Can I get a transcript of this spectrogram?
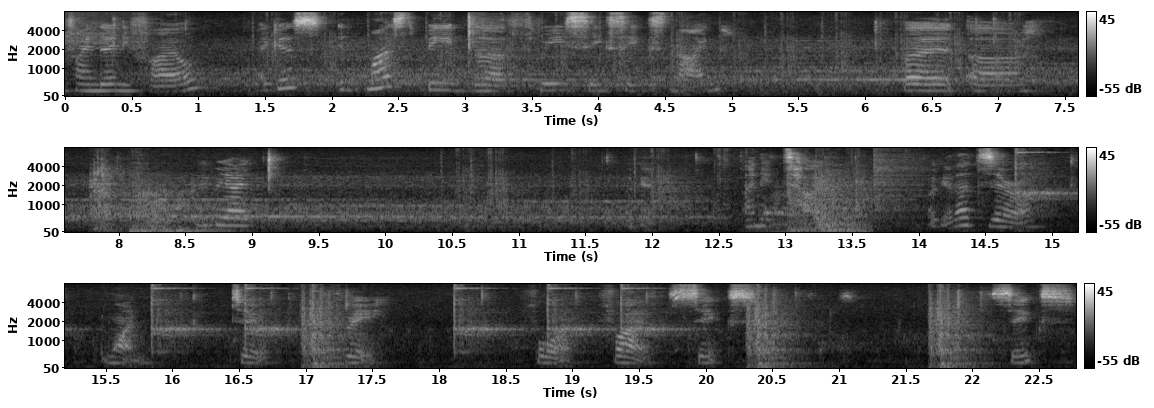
Find any file. I guess it must be the 3669. But uh maybe I Okay. I need time. Okay, that's zero. One, two, three, four, five, six, six,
